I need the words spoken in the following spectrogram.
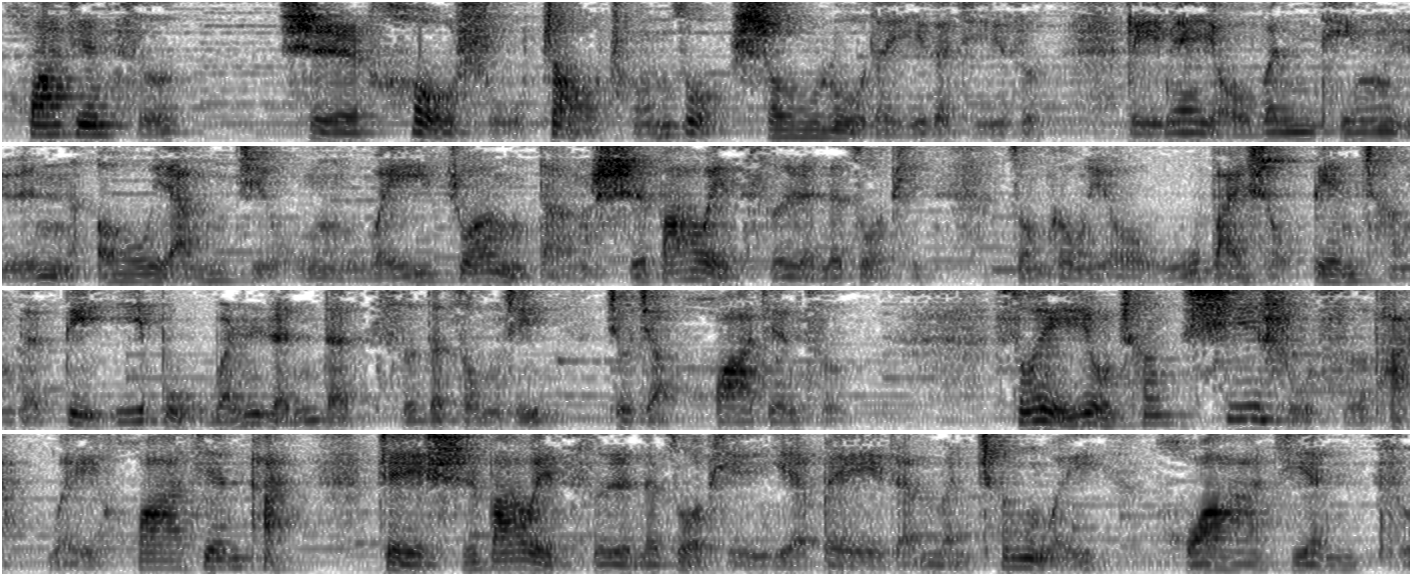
花间词。是后蜀赵重作收录的一个集子，里面有温庭筠、欧阳炯、韦庄等十八位词人的作品，总共有五百首编成的第一部文人的词的总集，就叫花间词，所以又称西蜀词派为花间派。这十八位词人的作品也被人们称为花间词。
